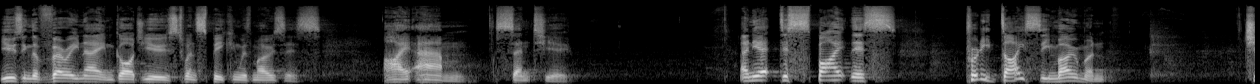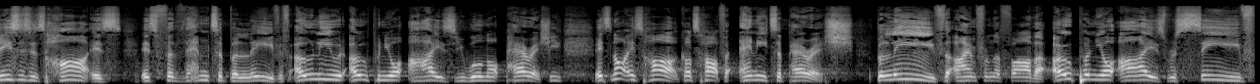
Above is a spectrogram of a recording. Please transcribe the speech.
using the very name God used when speaking with Moses. I am sent you. And yet, despite this pretty dicey moment, Jesus' heart is, is for them to believe. If only you would open your eyes, you will not perish. He, it's not his heart, God's heart for any to perish. Believe that I am from the Father. Open your eyes, receive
